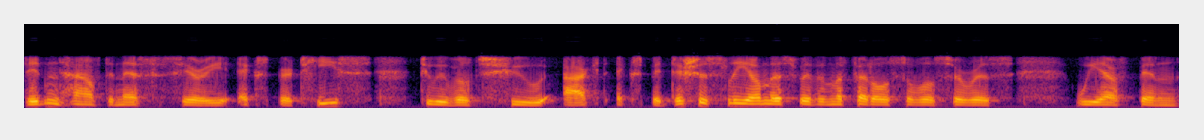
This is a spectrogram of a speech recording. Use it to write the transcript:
didn't have the necessary expertise to be able to act expeditiously on this within the Federal Civil Service. We have been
